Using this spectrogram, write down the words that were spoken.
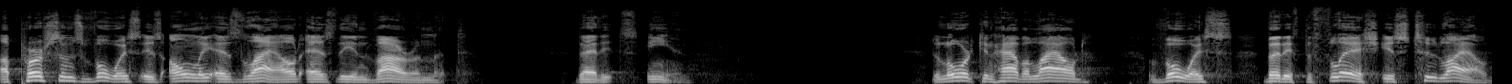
A person's voice is only as loud as the environment that it's in. The Lord can have a loud voice, but if the flesh is too loud,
